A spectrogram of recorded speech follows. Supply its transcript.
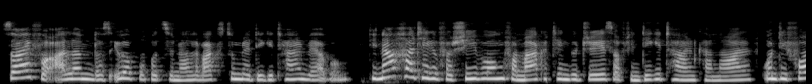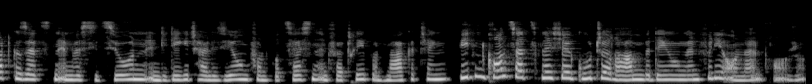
sei vor allem das überproportionale Wachstum der digitalen Werbung. Die nachhaltige Verschiebung von Marketingbudgets auf den digitalen Kanal und die fortgesetzten Investitionen in die Digitalisierung von Prozessen in Vertrieb und Marketing bieten grundsätzliche gute Rahmenbedingungen für die Online-Branche.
